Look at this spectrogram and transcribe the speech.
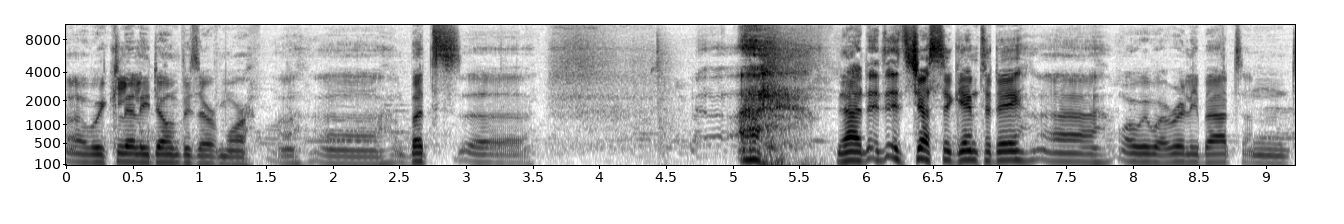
uh, we clearly don't deserve more. Uh, but yeah, it, it's just a game today where we were really bad and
